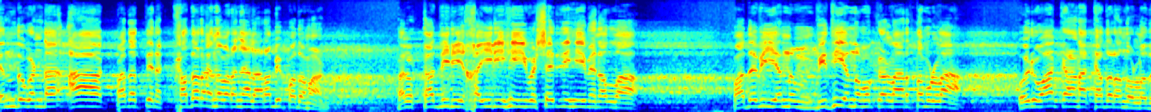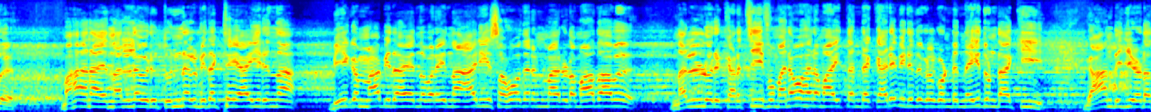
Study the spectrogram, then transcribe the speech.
എന്തുകൊണ്ട് ആ പദത്തിന് ഖദർ എന്ന് പറഞ്ഞാൽ അറബി പദമാണ്. പദവി എന്നും പദവി എന്നും വിധി എന്നുമൊക്കെയുള്ള അർത്ഥമുള്ള ഒരു വാക്കാണ് ഖദർ എന്നുള്ളത്. മഹാനായ നല്ല ഒരു തുന്നൽ വിദഗ്ധയായിരുന്ന ബീഗം ആബിദ എന്ന് പറയുന്ന ആലി സഹോദരന്മാരുടെ മാതാവ് നല്ലൊരു കർച്ചീഫ് മനോഹരമായി തന്റെ കരവിരുതുകൾ കൊണ്ട് നെയ്തുണ്ടാക്കി ഗാന്ധിജിയുടെ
